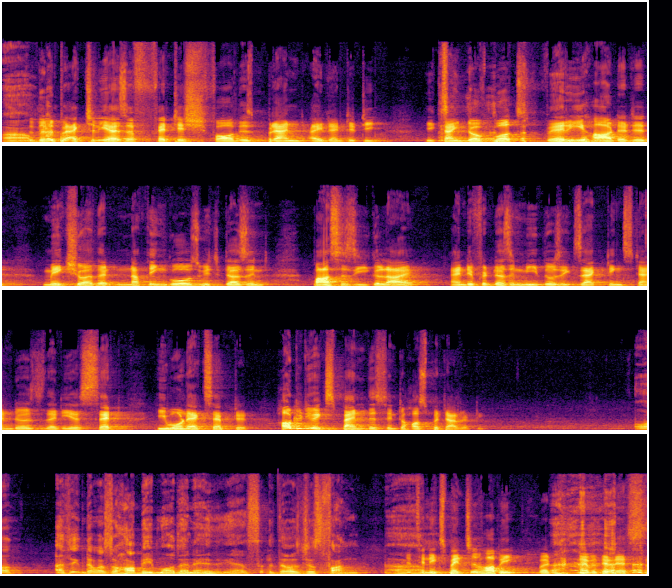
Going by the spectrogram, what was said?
Uh, so Dilip actually has a fetish for this brand identity. He kind of works very hard at it, make sure that nothing goes which doesn't pass his eagle eye, and if it doesn't meet those exacting standards that he has set, he won't accept it. How did you expand this into hospitality? Well, I think that was a hobby more than anything else. That was just fun. it's an um, expensive hobby, but nevertheless.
